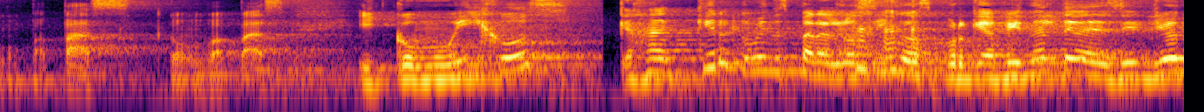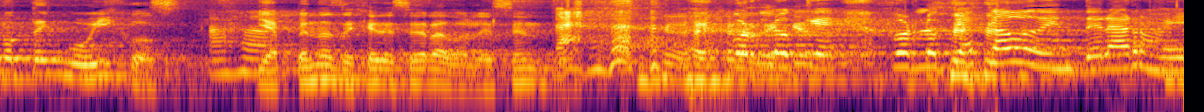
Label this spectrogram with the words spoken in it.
como papás, como papás. Y como hijos, ¿qué recomiendas para los hijos? Porque al final te va a decir, yo no tengo hijos y apenas dejé de ser adolescente. por, lo que, por lo que acabo de enterarme.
